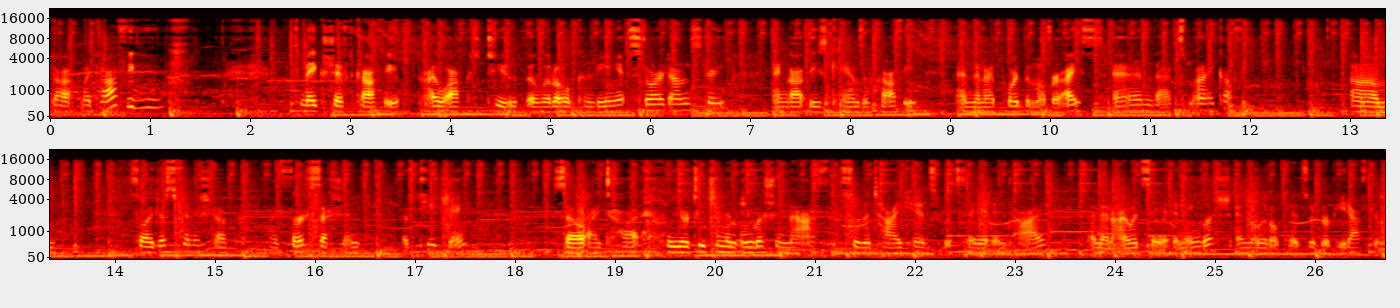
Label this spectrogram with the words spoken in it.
Got my coffee. It's makeshift coffee. I walked to the little convenience store down the street and got these cans of coffee and then I poured them over ice and that's my coffee. Um, so I just finished up my first session of teaching. So I taught, we were teaching them English and math. So the Thai kids would say it in Thai and then I would say it in English and the little kids would repeat after me.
